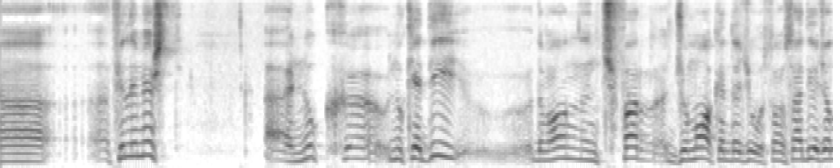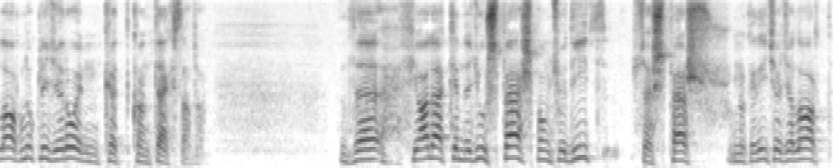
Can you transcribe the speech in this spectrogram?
Ë fillimisht nuk nuk e di domthon në çfarë xhuma kanë dëgjuar, thonë se hoxhallarët nuk ligjërojnë në këtë kontekst apo. Edhe fjalën ka ndëgju shpesh po më çudit se shpesh unë e di që hoxhallarët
